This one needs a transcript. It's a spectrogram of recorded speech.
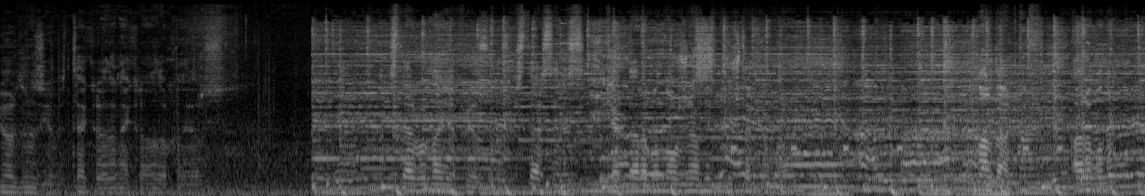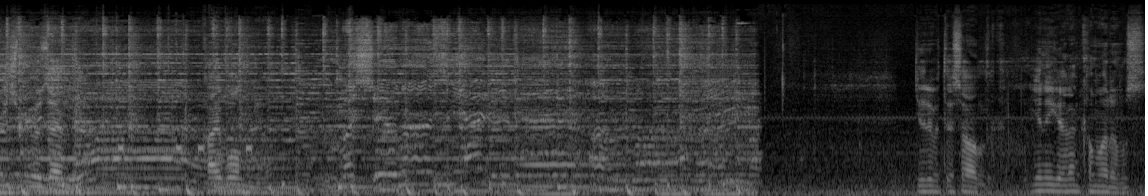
Gördüğünüz gibi tekrardan ekrana dokunuyoruz. İster buradan yapıyorsunuz, isterseniz kendi arabanın orijinaldeki tuş takımı. Bunlar aktif. Arabanın hiçbir özelliği kaybolmuyor. Geri vitesi aldık. Yeni gelen kameramız.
